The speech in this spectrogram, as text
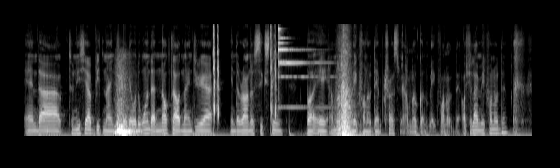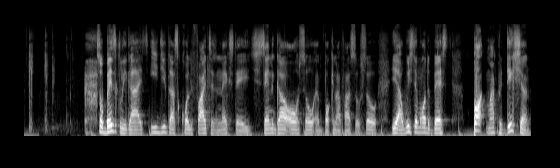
and uh, Tunisia beat Nigeria. They were the one that knocked out Nigeria in the round of 16. But hey, I'm not gonna make fun of them. Trust me, I'm not gonna make fun of them. Or should I make fun of them? so basically, guys, Egypt has qualified to the next stage. Senegal also, and Burkina Faso. So yeah, I wish them all the best. But my prediction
